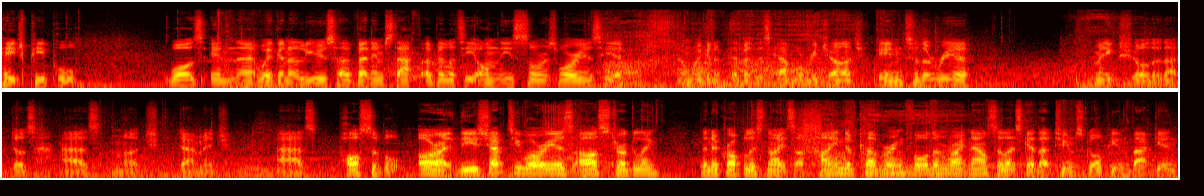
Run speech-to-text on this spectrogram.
HP pool was in there. We're going to use her Venom Staff ability on these Saurus Warriors here, and we're going to pivot this Cavalry Charge into the rear. Make sure that that does as much damage as possible. Alright, these Shabti Warriors are struggling. The Necropolis Knights are kind of covering for them right now, so let's get that Tomb Scorpion back in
